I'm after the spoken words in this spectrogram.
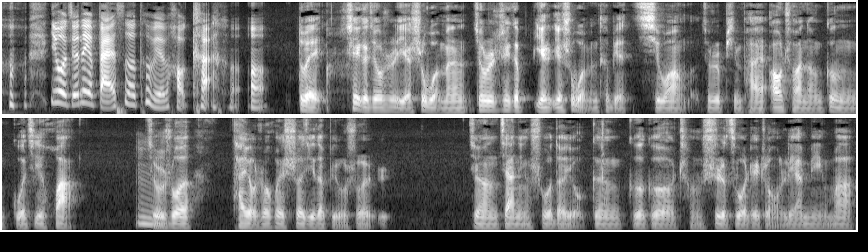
因为我觉得那个白色特别好看。嗯对，这个就是也是我们就是这个也也是我们特别期望的，就是品牌 Ultra 能更国际化，嗯，就是说它有时候会涉及的，比如说，就像佳宁说的，有跟各个城市做这种联名嘛，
